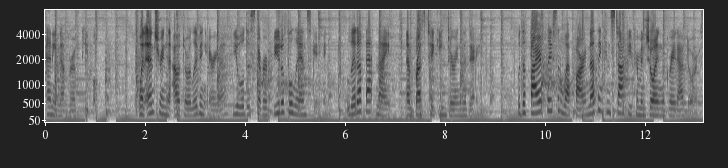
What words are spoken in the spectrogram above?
any number of people. When entering the outdoor living area, you will discover beautiful landscaping, lit up at night and breathtaking during the day. With a fireplace and wet bar, nothing can stop you from enjoying the great outdoors.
